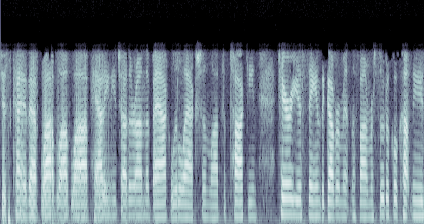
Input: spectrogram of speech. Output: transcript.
just kind of that blah, blah, blah, patting each other on the back, little action, lots of talking. Terry is saying the government and the pharmaceutical companies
